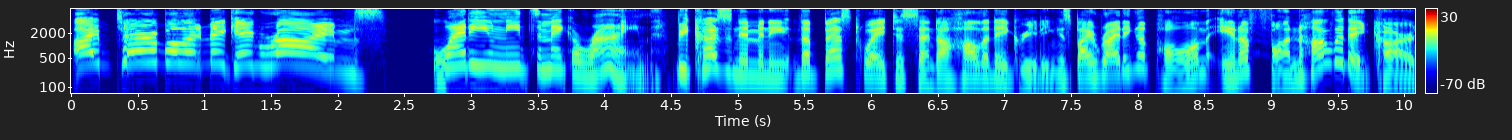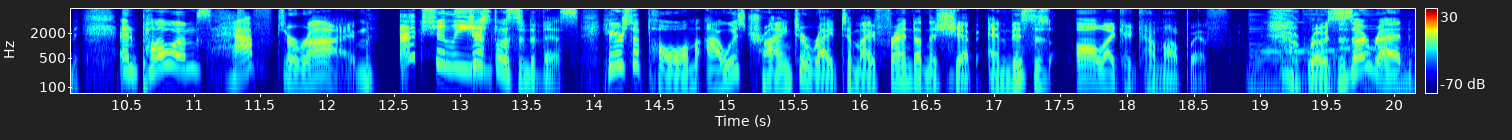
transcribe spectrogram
I'm terrible at making rhymes! Why do you need to make a rhyme? Because, Nimini, the best way to send a holiday greeting is by writing a poem in a fun holiday card. And poems have to rhyme. Actually, Just listen to this. Here's a poem I was trying to write to my friend on the ship, and this is all I could come up with. Roses are red,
